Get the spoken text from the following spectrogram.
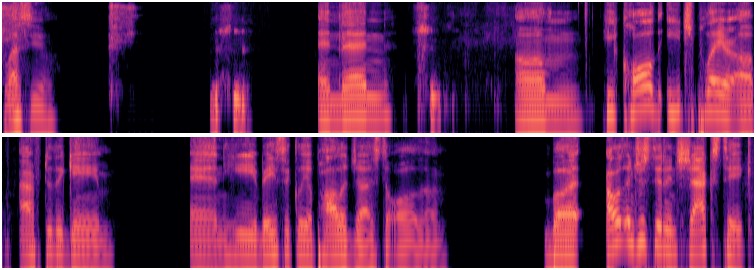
Bless you. and then um he called each player up after the game and he basically apologized to all of them but i was interested in Shaq's take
